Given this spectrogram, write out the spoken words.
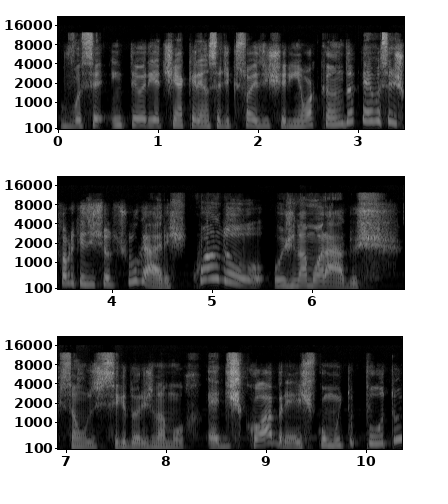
você, em teoria, tinha a crença de que só existiria em Wakanda, e aí você descobre que existem outros lugares. Quando os namorados, que são os seguidores de namoro, é, descobrem, eles ficam muito putos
